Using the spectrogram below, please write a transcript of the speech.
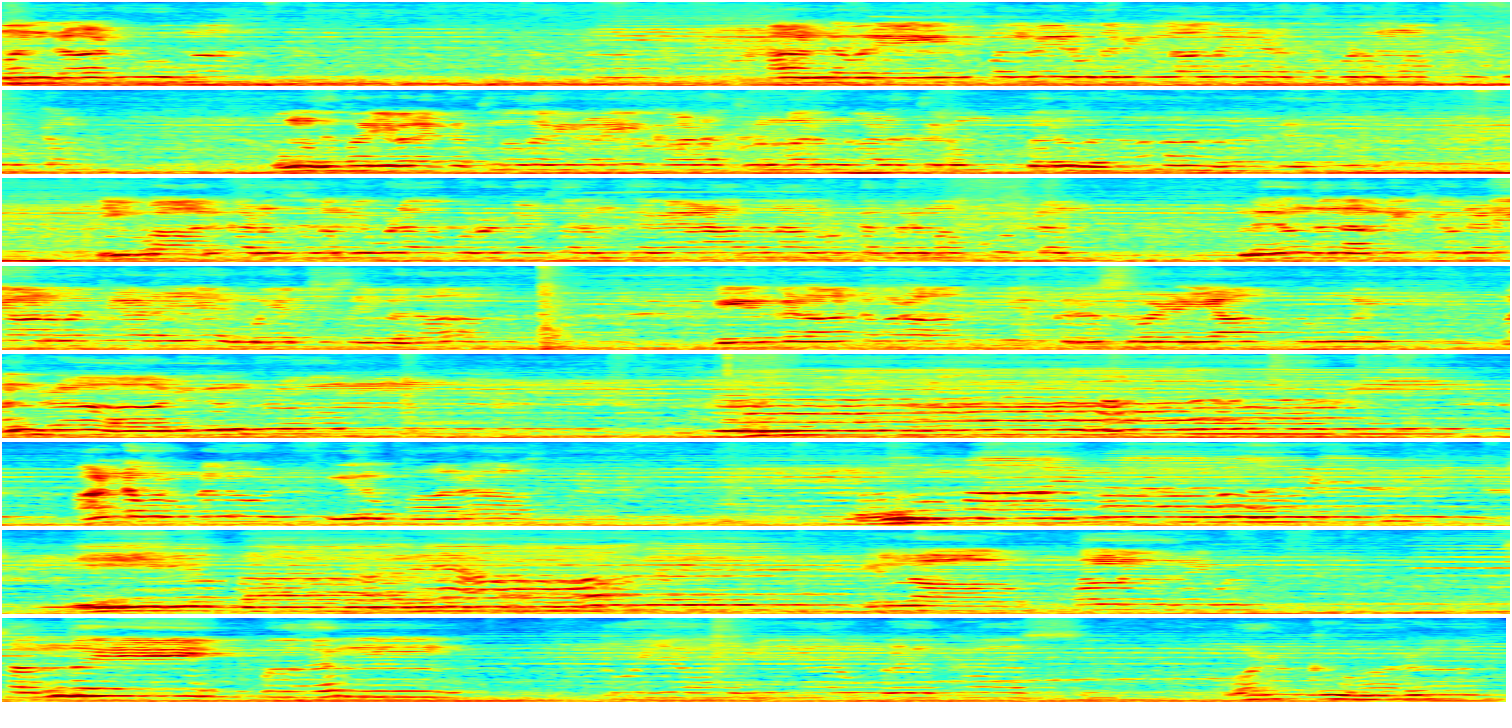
மன்றாடுவோமா? ஆண்டவரே பல்வேறு உதவிகளால் வழிநடத்தப்படும் மக்கள் கூட்டம். உமது பரிவரக்கத்தின் உதவிகளை காலத்திலும் வருங்காலத்திலும் பெறுவதாக. இவ்வாறு கடந்ததும் இவ்வுலக பொருட்கள் தரும் தேவையானதெல்லாம் கூட்டம் பெரும கூட்டம் மிகுந்த நம்பிக்கையோ நிலையானவற்றை அடைய முயற்சி செய்வதா? எங்கள் ஆண்டவராகிய கிறிஸ்து வழியாக உண்மை மன்றாடுகின்றோம் தந்தை மகன் தூயாவியார் உங்களுக்கு ஆசி வழங்குவாராக.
